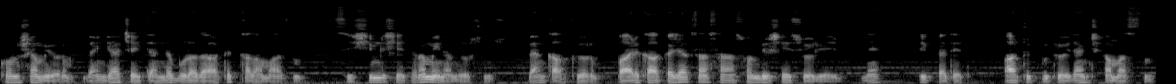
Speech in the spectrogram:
konuşamıyorum. Ben gerçekten de burada artık kalamazdım. Siz şimdi şeytana mı inanıyorsunuz? Ben kalkıyorum. Bari kalkacaksan sana son bir şey söyleyeyim. Ne? Dikkat et. Artık bu köyden çıkamazsın.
